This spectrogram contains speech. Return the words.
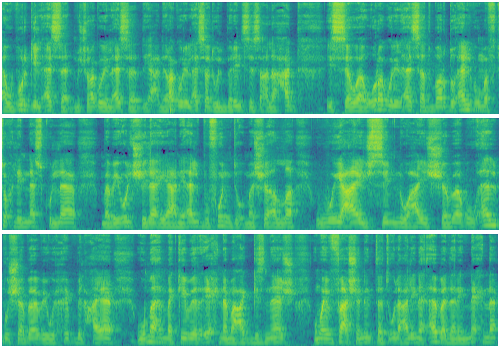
أو برج الأسد مش رجل الأسد يعني رجل الأسد والبرنسس على حد السواء ورجل الاسد برضو قلبه مفتوح للناس كلها. ما بيقولش لا يعني قلبه فندق ما شاء الله وعايش سنه وعايش شبابه وقلبه شبابي ويحب الحياة. ومهما كبر إحنا ما عجزناش. وما ينفعش إن أنت تقول علينا ابدا إن إحنا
